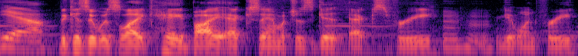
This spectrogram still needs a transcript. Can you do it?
yeah, because it was like, hey, buy X sandwiches, get X free, get one free.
